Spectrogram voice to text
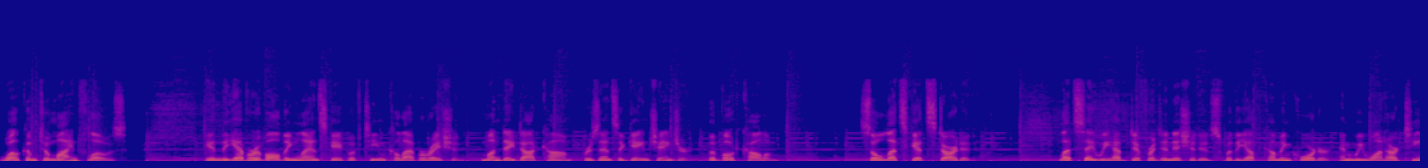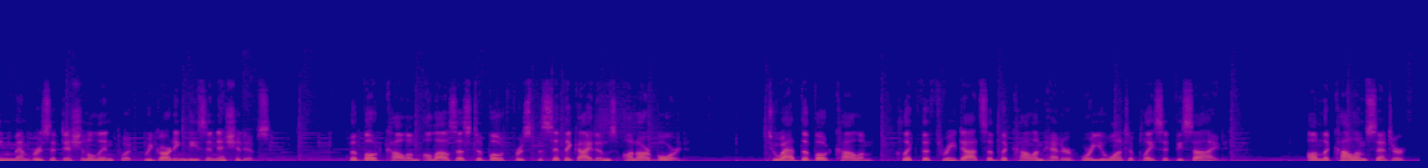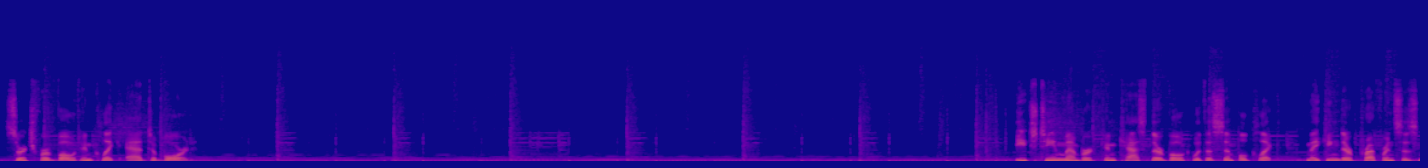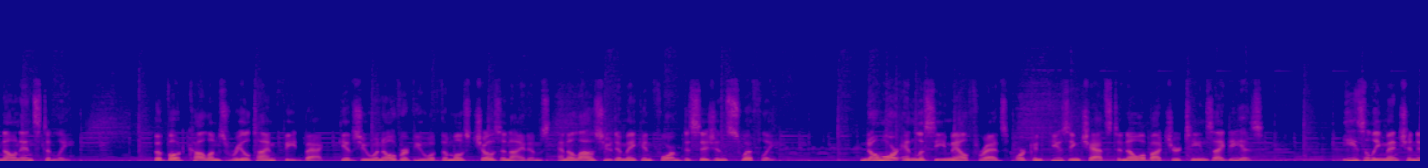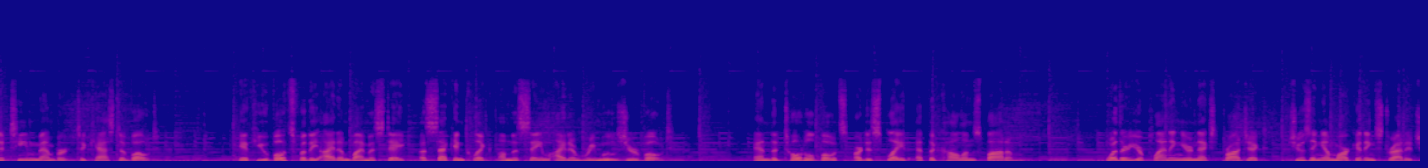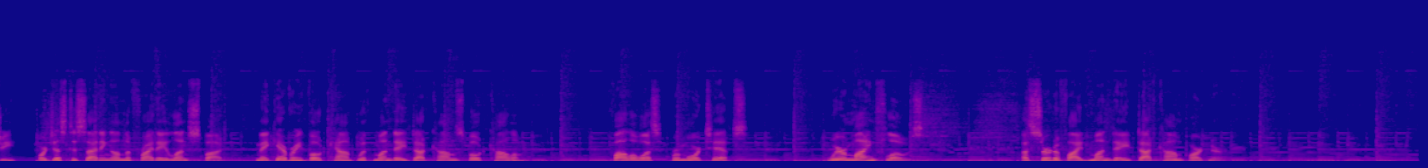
Welcome to Mindflows. In the ever evolving landscape of team collaboration, Monday.com presents a game changer the vote column. So let's get started. Let's say we have different initiatives for the upcoming quarter and we want our team members' additional input regarding these initiatives. The vote column allows us to vote for specific items on our board. To add the vote column, click the three dots of the column header where you want to place it beside. On the column center, search for Vote and click Add to Board. Each team member can cast their vote with a simple click, making their preferences known instantly. The vote column's real-time feedback gives you an overview of the most chosen items and allows you to make informed decisions swiftly. No more endless email threads or confusing chats to know about your team's ideas. Easily mention a team member to cast a vote. If you votes for the item by mistake, a second click on the same item removes your vote. And the total votes are displayed at the column's bottom. Whether you're planning your next project, choosing a marketing strategy, or just deciding on the Friday lunch spot, make every vote count with Monday.com's vote column. Follow us for more tips. We're Mindflows, a certified Monday.com partner.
